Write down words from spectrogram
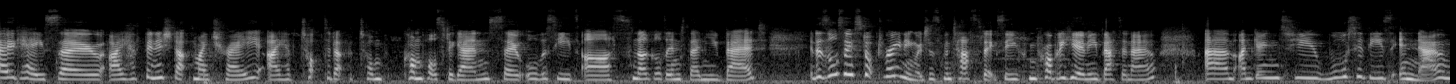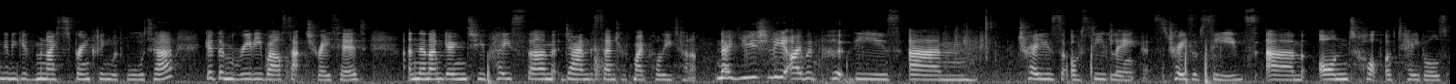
Okay, so I have finished up my tray. I have topped it up with compost again, so all the seeds are snuggled into their new bed. It has also stopped raining, which is fantastic, so you can probably hear me better now. Um, I'm going to water these in now. I'm going to give them a nice sprinkling with water, get them really well saturated, and then I'm going to place them down the center of my polytunnel. Now, usually I would put these um, trays of seedlings, trays of seeds um, on top of tables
